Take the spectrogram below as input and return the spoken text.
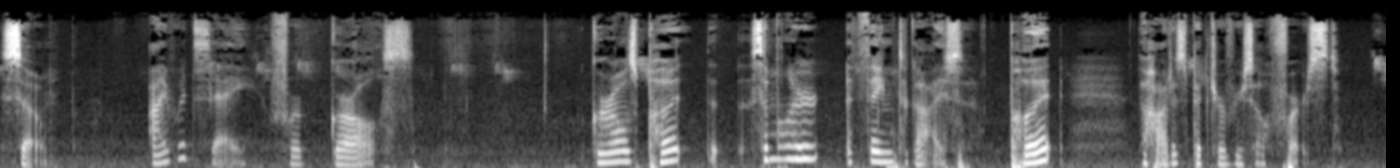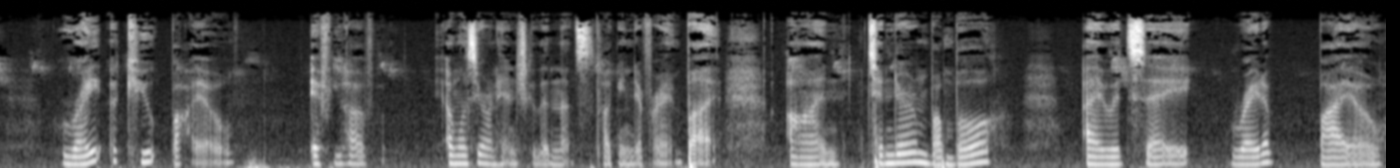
So, I would say for girls, girls put similar thing to guys. Put the hottest picture of yourself first. Write a cute bio if you have unless you're on Hinge, because then that's fucking different. But on Tinder and Bumble, I would say write a bio,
